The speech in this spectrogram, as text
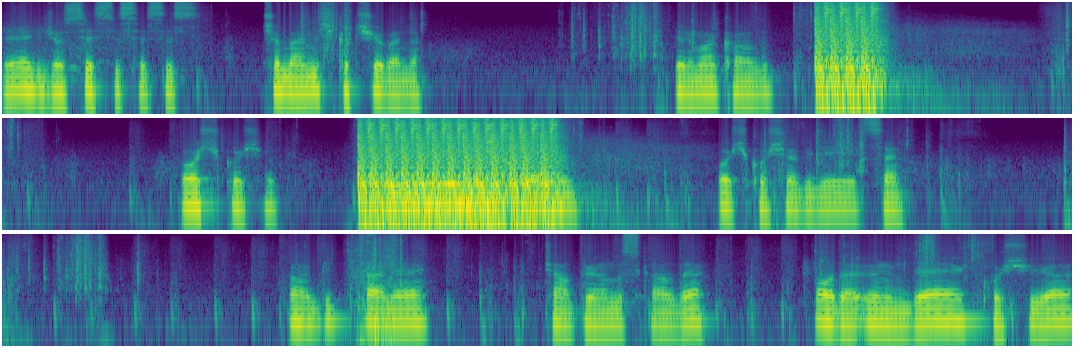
Nereye gidiyorsun sessiz sessiz. Çömelmiş kaçıyor benden. Elime kaldım. Koş koşabilirsen. Koş koşabilirsen. Tamam bir tane şampiyonumuz kaldı. O da önümde koşuyor.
